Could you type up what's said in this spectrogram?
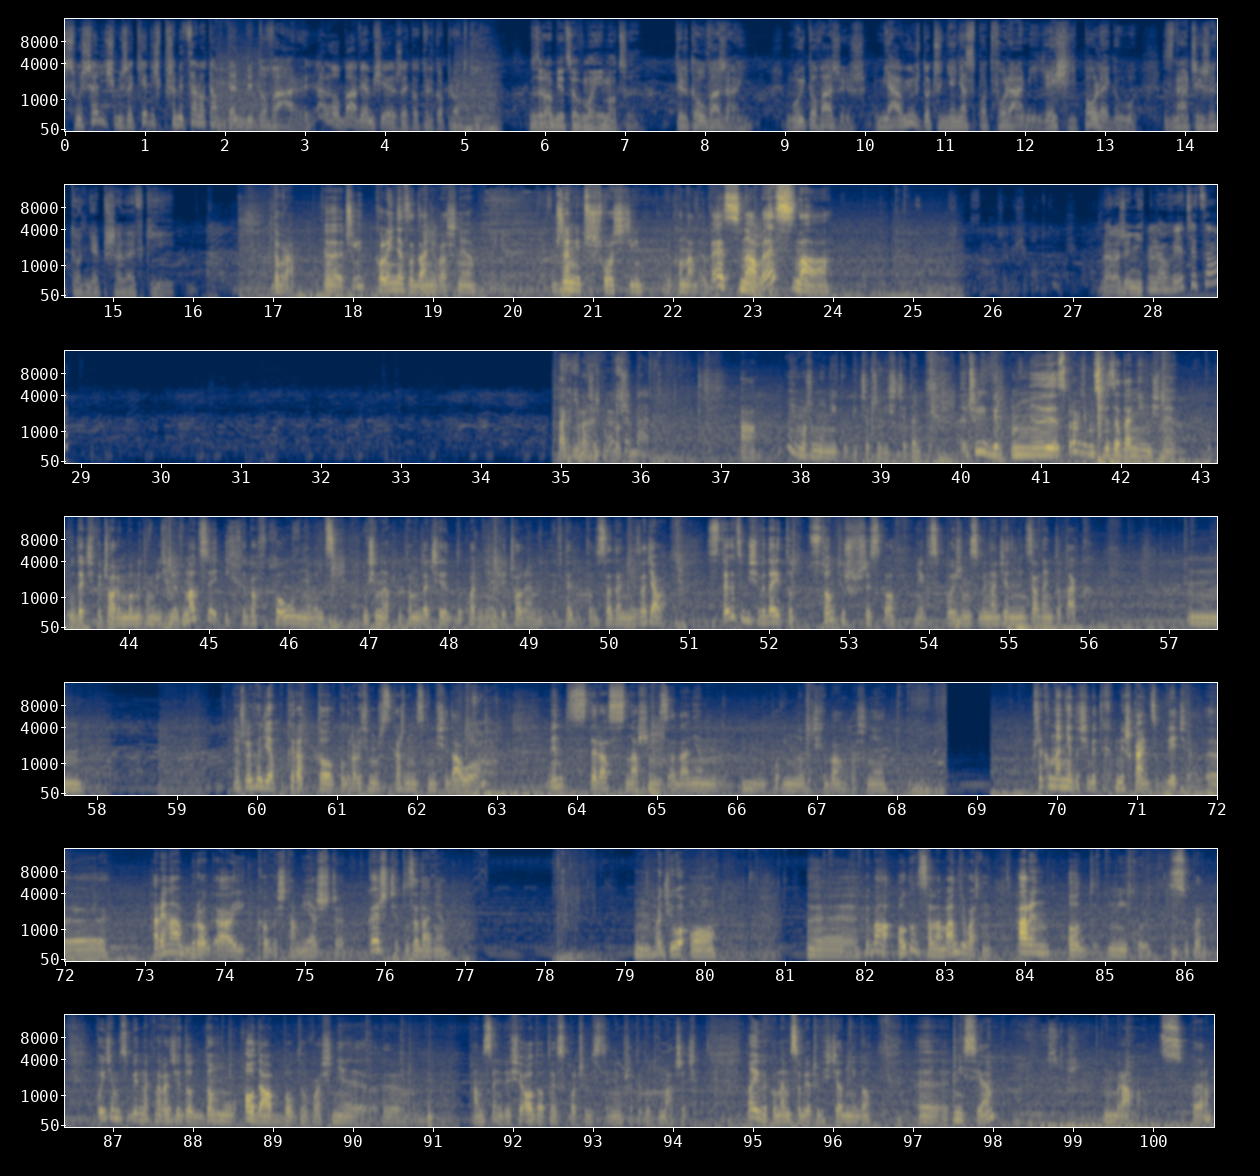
Słyszeliśmy, że kiedyś przemycano tamtędy towary, ale obawiam się, że to tylko plotki. Zrobię co w mojej mocy. Tylko uważaj. Mój towarzysz miał już do czynienia z potworami. Jeśli poległ, znaczy, że to nie przelewki. Dobra, e, czyli kolejne zadanie właśnie brzemię przyszłości wykonane. Wesna, wesna! Na razie nic. No wiecie co? W takim razie Proszę poproszę. A, no i możemy u niej kupić oczywiście ten. Czyli wie, mm, sprawdzimy sobie zadanie i musimy udać się wieczorem, bo my tam byliśmy w nocy i chyba w południe, więc musimy tam udać się dokładnie wieczorem i wtedy to zadanie zadziała. Z tego co mi się wydaje, to stąd już wszystko. Jak spojrzymy sobie na dziennik zadań, to tak. Mm. Jeżeli chodzi o pokera, to pograliśmy już z każdym, z kim się dało. Więc teraz naszym zadaniem mm, powinno być chyba właśnie przekonanie do siebie tych mieszkańców, wiecie. Yy, Harena, Broga i kogoś tam jeszcze. Kojarzycie to zadanie? Mm, chodziło o yy, chyba ogon salamandry właśnie. Haren od Mikul. Super. Pojedziemy sobie jednak na razie do domu Oda, bo to właśnie yy, tam znajduje się Odo, to jest oczywiste, nie muszę tego tłumaczyć. No i wykonamy sobie oczywiście od niego yy, misję. Brama, super.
